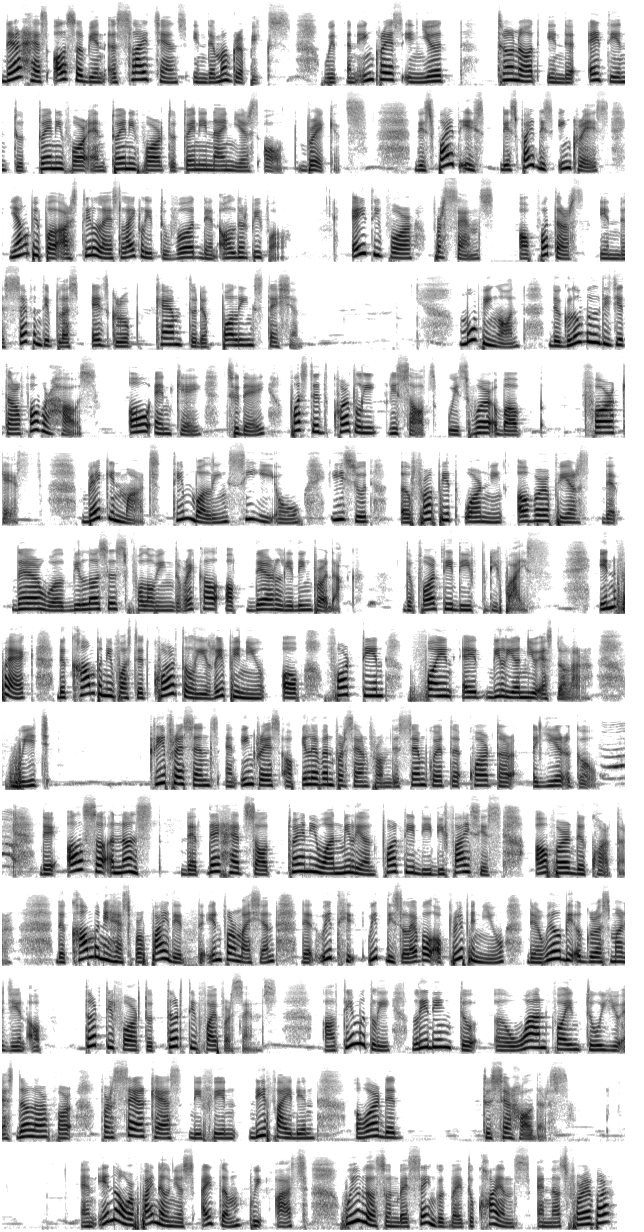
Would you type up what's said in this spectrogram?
There has also been a slight change in demographics, with an increase in youth turnout in the 18 to 24 and 24 to 29 years old brackets. Despite this, despite this increase, young people are still less likely to vote than older people. 84% of voters in the 70 plus age group came to the polling station. Moving on, the global digital powerhouse ONK today posted quarterly results which were above forecasts. Back in March, Tim CEO, issued a profit warning over fears that there will be losses following the recall of their leading product, the 40D device. In fact, the company posted quarterly revenue of 14.8 billion US dollar, which represents an increase of 11% from the same quarter, a year ago. They also announced that they had sold 21 million 40D devices over the quarter. The company has provided the information that with, with this level of revenue, there will be a gross margin of 34 to 35 percent, ultimately leading to a 1.2 US dollar for per share cash dividend awarded to shareholders. And in our final news item, we ask, we will soon be saying goodbye to coins and not forever?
